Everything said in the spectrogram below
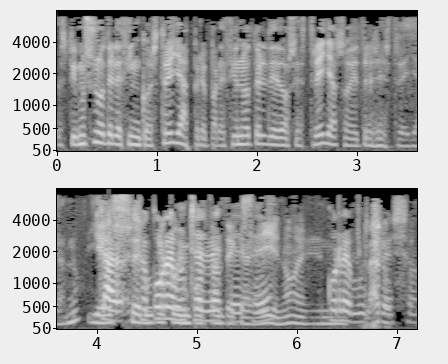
estuvimos en un hotel de cinco estrellas, pero pareció un hotel de dos estrellas o de tres estrellas, ¿no? Y es el ocurre muchas veces, que ¿eh? ¿no? ocurre mucho eso.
